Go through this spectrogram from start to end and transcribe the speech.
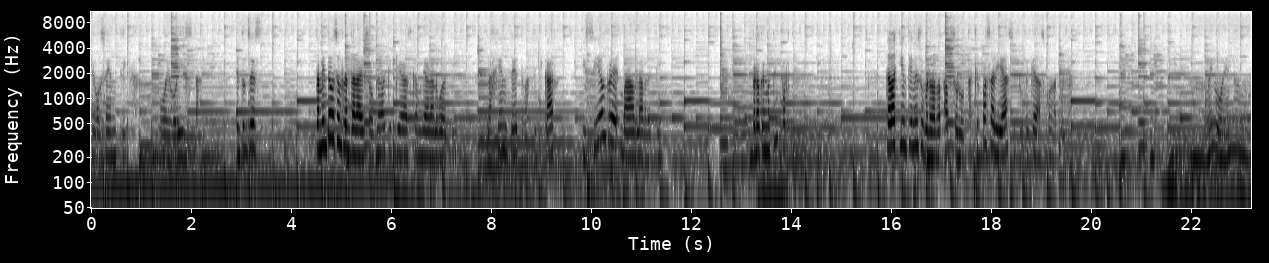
egocéntrica o egoísta. Entonces, también te vas a enfrentar a eso. Cada que quieras cambiar algo de ti, la gente te va a criticar y siempre va a hablar de ti pero que no te importe. Cada quien tiene su verdad absoluta. ¿Qué pasaría si tú te quedas con la tuya? Muy bueno.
